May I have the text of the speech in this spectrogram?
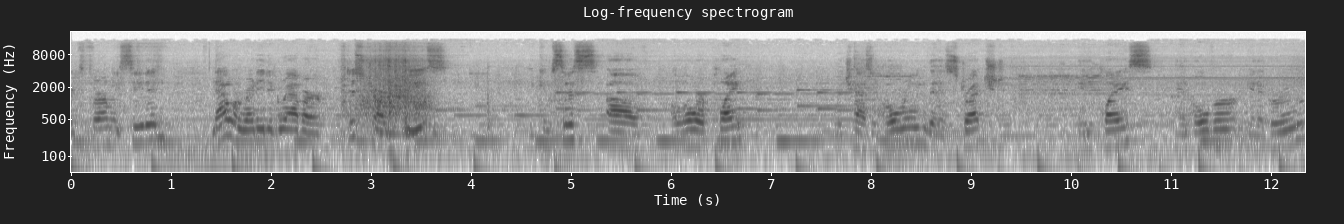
It's firmly seated. Now we're ready to grab our discharge piece. It consists of a lower plate, which has an O-ring that is stretched in place and over in a groove.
